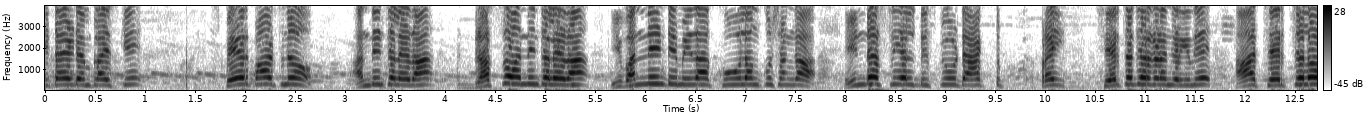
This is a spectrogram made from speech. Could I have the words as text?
రిటైర్డ్ ఎంప్లాయీస్కి? స్పేర్ పార్ట్స్ను అందించలేదా? డ్రస్ అందించలేదా? ఇవన్నింటి మీద కూలంకుషంగా ఇండస్ట్రియల్ డిస్ప్యూట్ యాక్ట్ పై చర్చ జరగడం జరిగింది. ఆ చర్చలో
